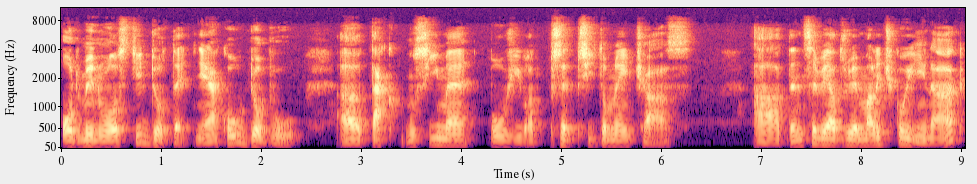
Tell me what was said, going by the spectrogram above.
od minulosti do teď nějakou dobu, eh, tak musíme používat předpřítomný čas a ten se vyjadřuje maličko jinak.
